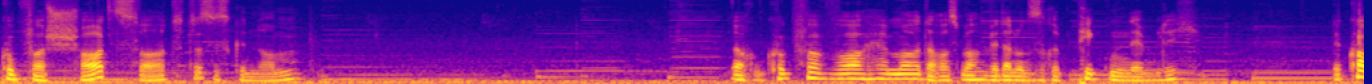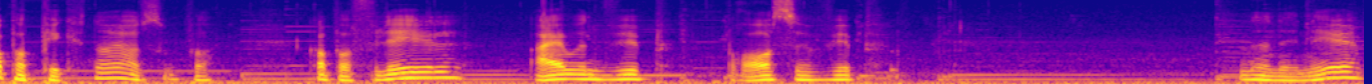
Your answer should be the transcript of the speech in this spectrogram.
Kupfer Short Sword, das ist genommen. Noch ein Kupfer Warhammer, daraus machen wir dann unsere Picken nämlich. Eine Copper Pick, naja, super. Copper Flail, Iron Whip, Bronze Whip, Ne, ne, ne.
